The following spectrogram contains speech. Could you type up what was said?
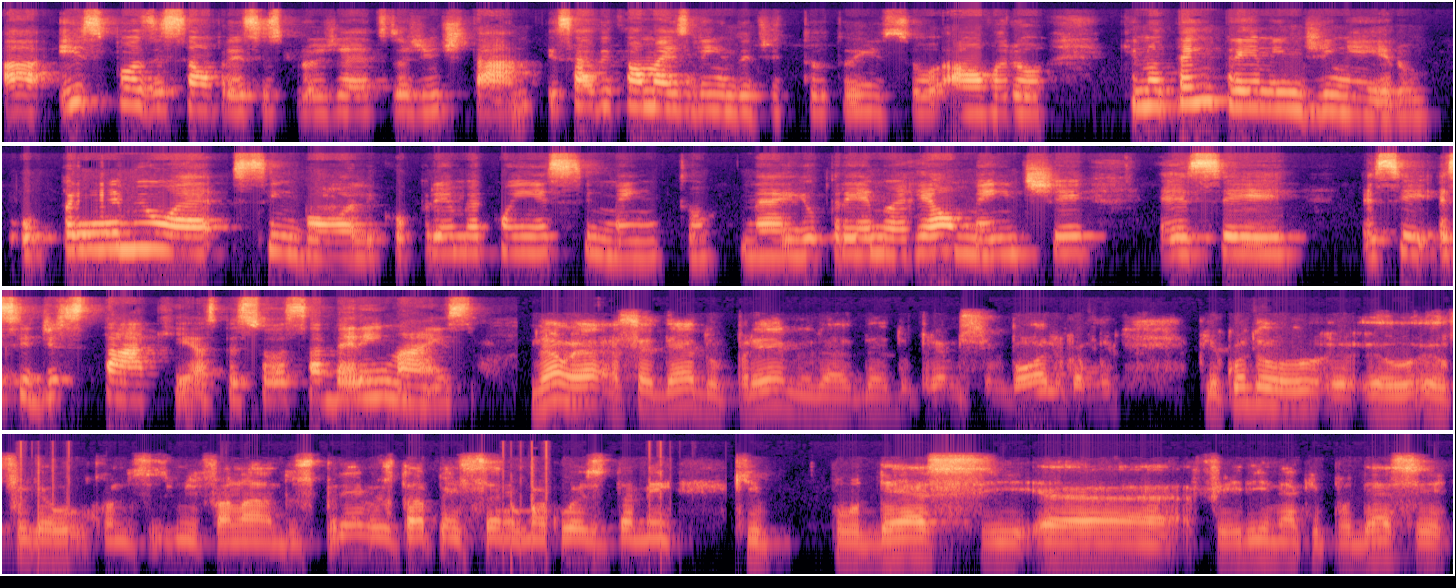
a exposição para esses projetos, a gente está. E sabe o que é o mais lindo de tudo isso, Álvaro? Que não tem prêmio em dinheiro. O prêmio é simbólico, o prêmio é conhecimento, né? E o prêmio é realmente esse, esse, esse destaque, as pessoas saberem mais. Não, é, essa ideia do prêmio, do prêmio simbólico, é muito... porque quando eu, eu, eu fui, eu, quando vocês me falaram dos prêmios, eu estava pensando em uma coisa também que pudesse uh, ferir, né, que pudesse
